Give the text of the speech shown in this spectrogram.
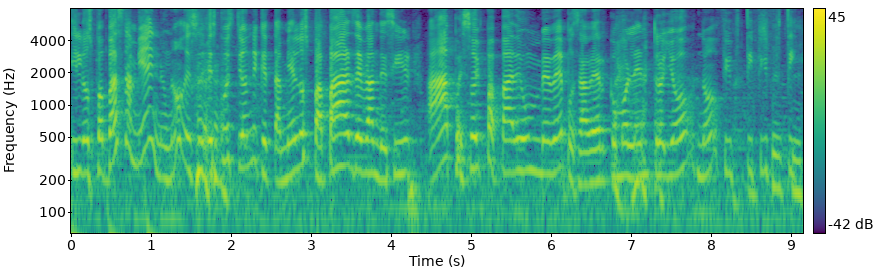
y los papás también, ¿no? Es, es, cuestión de que también los papás deban decir, ah, pues soy papá de un bebé, pues a ver cómo le entro yo, ¿no? 50-50.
